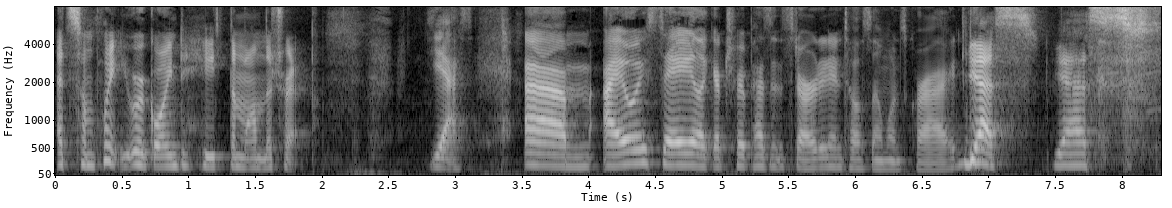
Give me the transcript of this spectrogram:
At some point you are going to hate them on the trip. Yes. Um, I always say like a trip hasn't started until someone's cried. Yes. Yes.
